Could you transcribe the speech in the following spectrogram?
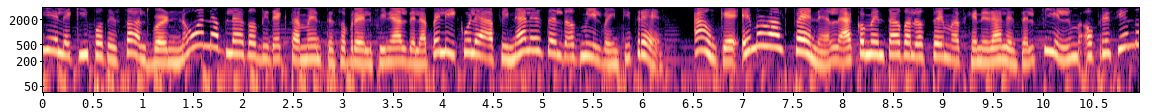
y el equipo de Saltburn no han hablado directamente sobre el final de la película a finales del 2023. Aunque Emerald Fennell ha comentado los temas generales del film, ofreciendo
